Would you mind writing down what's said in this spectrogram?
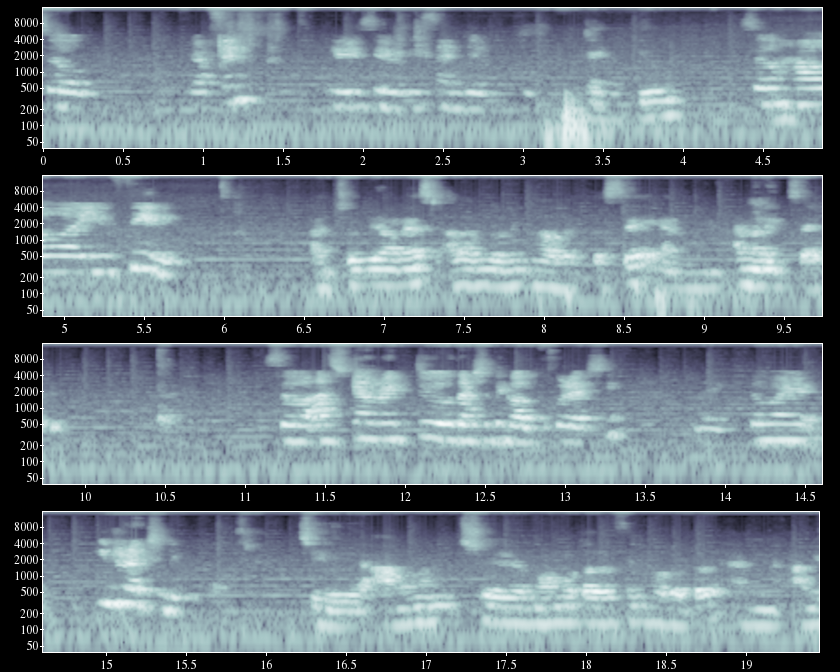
so Rafin here is your visa and JW. Thank you. So how are you feeling? And to be honest, alhamdulillah ভালো লাগতেছে and I'm really excited. So আজকে আমরা একটু তার সাথে গল্প করে আসি লাইক তোমার ইন্ট্রোডাকশন জি আমার নাম হচ্ছে মোহাম্মদ আরফিন হলদর and আমি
